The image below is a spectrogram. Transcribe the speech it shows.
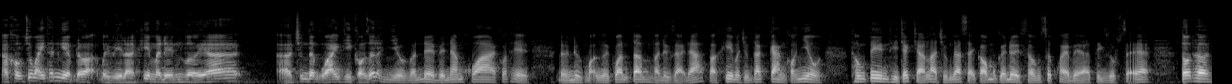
à, không chúc anh thất nghiệp đâu ạ, bởi vì là khi mà đến với à, à, trung tâm của anh thì có rất là nhiều vấn đề về nam khoa có thể được, được mọi người quan tâm và được giải đáp. Và khi mà chúng ta càng có nhiều thông tin thì chắc chắn là chúng ta sẽ có một cái đời sống sức khỏe về à, tình dục sẽ tốt hơn.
